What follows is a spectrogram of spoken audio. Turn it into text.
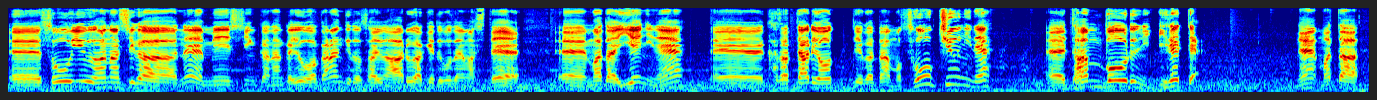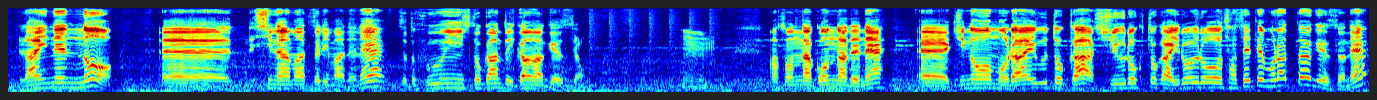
えー、そういう話がね、迷信かなんかようわからんけど、そういあるわけでございまして、えー、まだ家にね、え飾ってあるよっていう方はもう早急にね、えー、段ボールに入れて、ね、また来年の、えー、ひな祭りまでね、ちょっと封印しとかんといかんわけですよ。うん。まあ、そんなこんなでね、えー、昨日もライブとか収録とかいろいろさせてもらったわけですよね。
